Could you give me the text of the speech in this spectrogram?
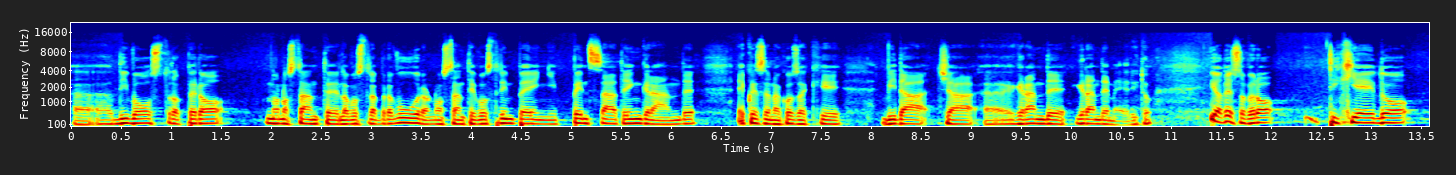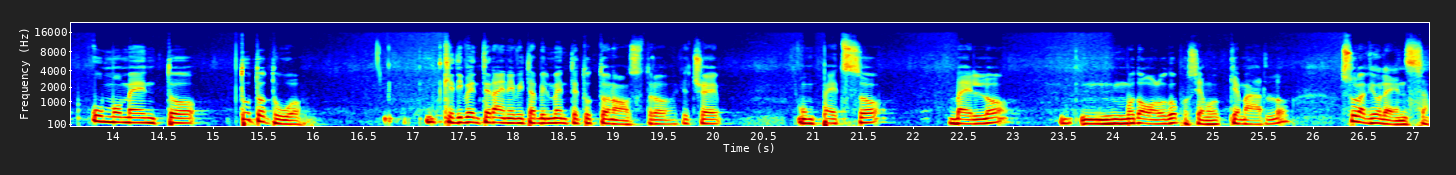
uh, di vostro, però nonostante la vostra bravura, nonostante i vostri impegni, pensate in grande e questa è una cosa che vi dà già eh, grande, grande merito. Io adesso però ti chiedo un momento tutto tuo, che diventerà inevitabilmente tutto nostro, che c'è un pezzo bello, un modologo possiamo chiamarlo, sulla violenza,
